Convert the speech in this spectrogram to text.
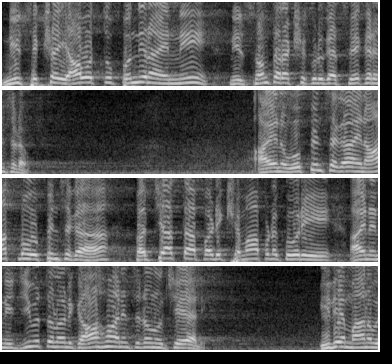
నీ శిక్ష యావత్తు పొందిన ఆయన్ని నీ సొంత రక్షకుడిగా స్వీకరించడం. ఆయన ఒప్పించగా ఆయన ఆత్మ ఒప్పించగా పశ్చాత్తాపడి క్షమాపణ కోరి ఆయన నీ జీవితంలోనికి ఆహ్వానించడం నువ్వు చేయాలి. ఇదే మానవ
